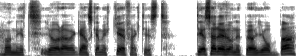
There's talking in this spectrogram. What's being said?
hunnit göra ganska mycket faktiskt. Dels hade jag hunnit börja jobba,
